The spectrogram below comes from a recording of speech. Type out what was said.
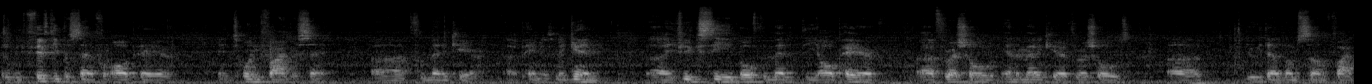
it'll be 50% for all payer and 25% uh, for Medicare uh, payments. And again, uh, if you exceed both the med, the all payer uh, threshold and the Medicare thresholds, uh, you get that lump sum 5%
